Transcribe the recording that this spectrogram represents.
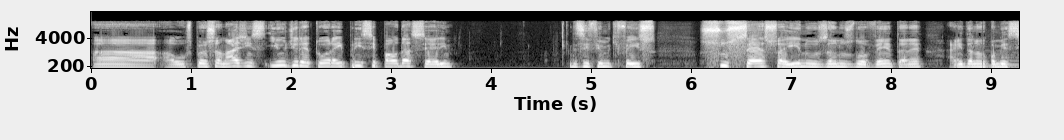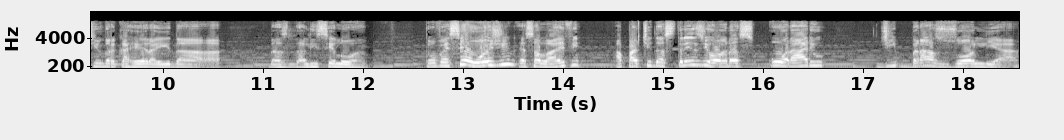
a, a, os personagens e o diretor aí principal da série desse filme que fez sucesso aí nos anos 90, né? Ainda no comecinho da carreira aí da da, da Lindsay Lohan. Então vai ser hoje essa live a partir das 13 horas, horário de Brasólia.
